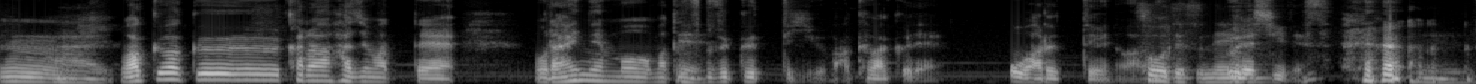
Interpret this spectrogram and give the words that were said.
うん。はい。ワクワクから始まって、もう来年もまた続くっていうワクワクで終わるっていうのは、そうですね。嬉しいです。うん。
